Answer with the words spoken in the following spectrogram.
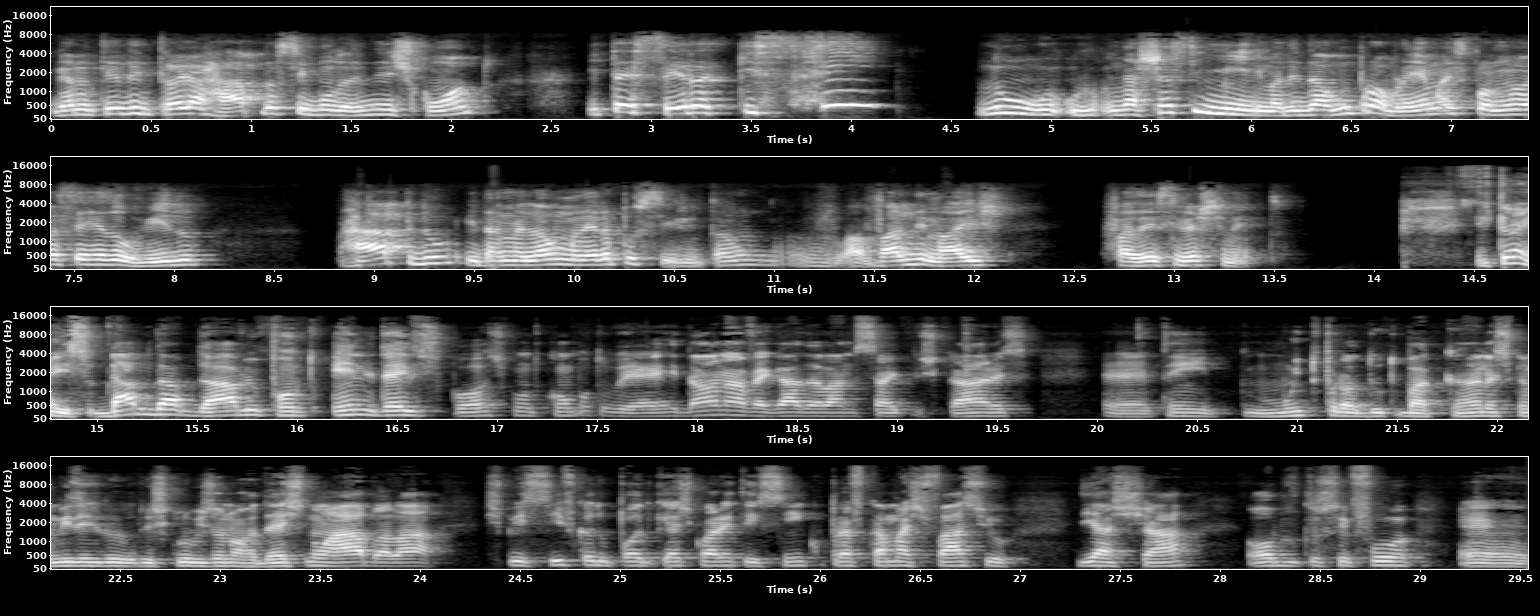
garantia de entrega rápida, segunda, de desconto. E terceira, que se no, na chance mínima de dar algum problema, esse problema vai ser resolvido rápido e da melhor maneira possível. Então, vale demais fazer esse investimento. Então é isso, www.n10esporte.com.br. Dá uma navegada lá no site dos caras. É, tem muito produto bacana. As camisas do- dos clubes do Nordeste, numa aba lá específica do podcast 45, para ficar mais fácil de achar. Óbvio que se você for é,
